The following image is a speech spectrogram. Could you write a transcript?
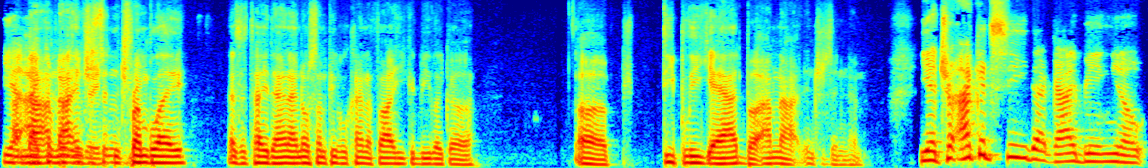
Yeah, I'm not, I'm not interested in Tremble as a tight end. I know some people kind of thought he could be like a, a deep league ad, but I'm not interested in him. Yeah, I could see that guy being, you know,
